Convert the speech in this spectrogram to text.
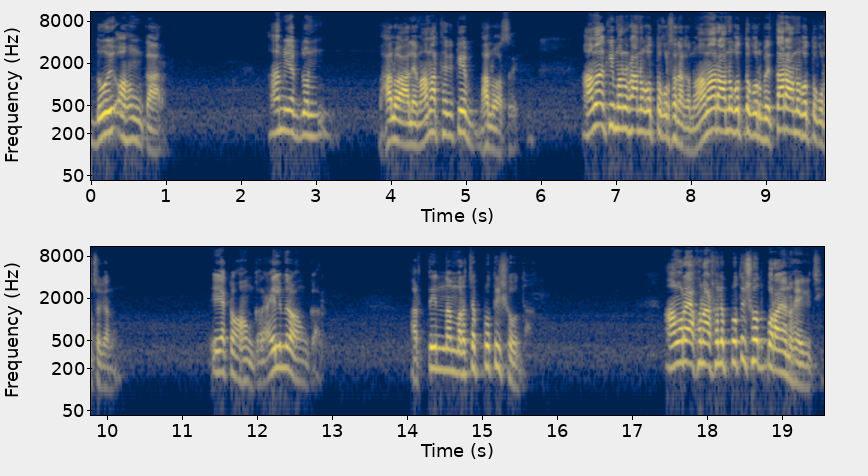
দুই, অহংকার। আমি একজন ভালো আলেম, আমার থেকে কে ভালো আছে? আমার কি মানুষ আনুগত্য করছে না কেন? আমার আনুগত্য করবে, তার আনুগত্য করছে কেন? এই একটা অহংকার, এলমের অহংকার। আর তিন নম্বর হচ্ছে প্রতিশোধ। আমরা এখন আসলে প্রতিশোধ পরায়ণ হয়ে গেছি।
